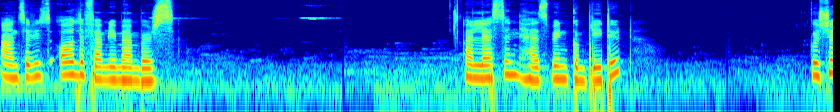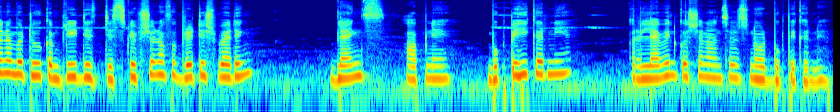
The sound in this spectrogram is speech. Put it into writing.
Answer is all the family members. Our lesson has been completed. क्वेश्चन नंबर टू कंप्लीट दिस डिस्क्रिप्शन ऑफ अ ब्रिटिश वेडिंग ब्लैंक्स आपने बुक पे ही करनी है और एलेवन क्वेश्चन आंसर्स नोटबुक पे करने हैं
